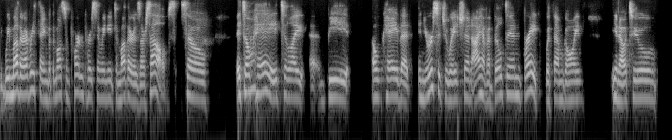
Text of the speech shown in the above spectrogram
we mother everything, but the most important person we need to mother is ourselves. So it's okay to like uh, be okay that in your situation, I have a built in break with them going, you know, to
